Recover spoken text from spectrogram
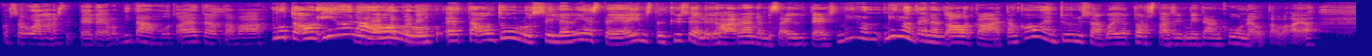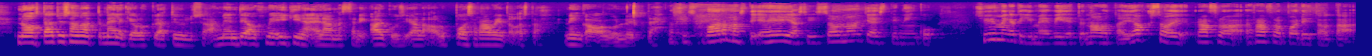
koska luonnollisesti teillä ei ollut mitään muuta ajateltavaa. Mutta on ihana ollut, että on tullut sille viestejä ja ihmiset on kysellyt ihan randomissa yhteydessä, milloin, milloin teillä nyt alkaa, että on kauhean tylsää, kun ei ole torstaisin mitään kuunneltavaa. Ja no, täytyy sanoa, että meilläkin on ollut kyllä tylsää. Mä en tiedä, onko me ikinä elämässäni aikuisiellä ollut pois ravintolasta niin kauan kuin nyt. No siis varmasti ei, ja siis se on oikeasti niinku, syy, minkä takia me ei viitetty nauhoittaa jaksoi, Rafla, Raflapodi tota,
